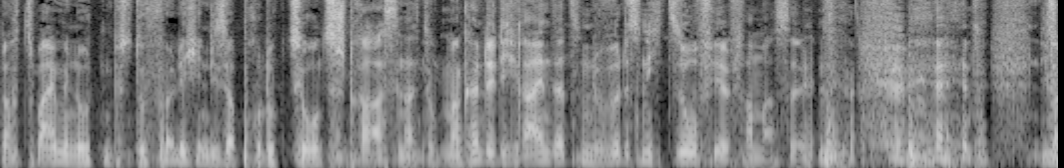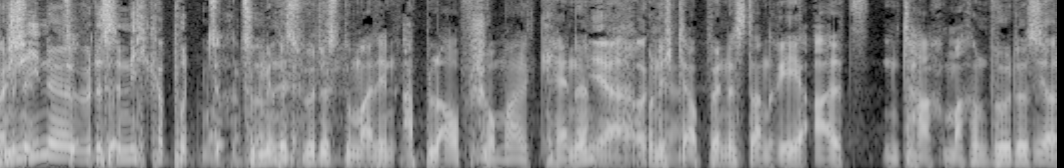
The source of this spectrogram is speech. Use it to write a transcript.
nach zwei Minuten bist du völlig in dieser Produktionsstraße. Also man könnte dich reinsetzen, du würdest nicht so viel vermasseln. Die Maschine würdest du nicht kaputt machen. Zumindest oder? würdest du mal den Ablauf schon mal kennen. Ja, okay. Und ich glaube, wenn du es dann real einen Tag machen würdest, ja,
